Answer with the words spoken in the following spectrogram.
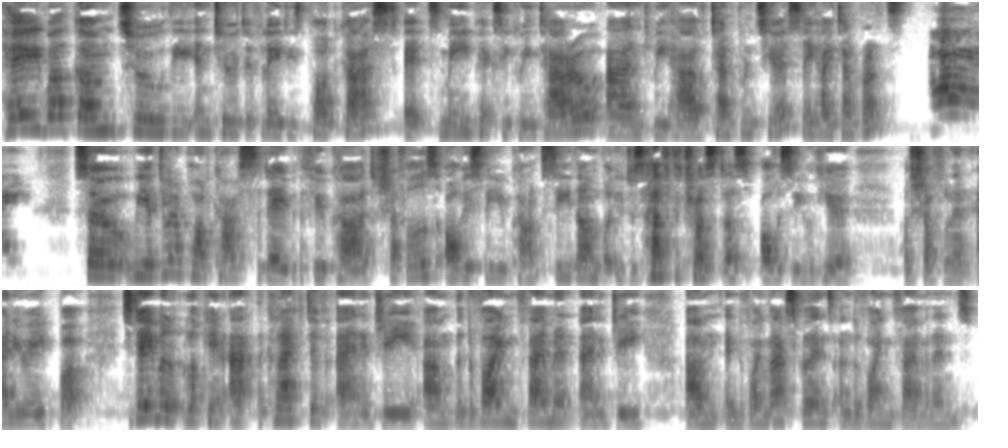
Hey, welcome to the Intuitive Ladies podcast. It's me, Pixie Queen Tarot, and we have Temperance here. Say hi, Temperance. Hi. So, we are doing a podcast today with a few card shuffles. Obviously, you can't see them, but you just have to trust us. Obviously, you'll hear us shuffling anyway, but today we're looking at the collective energy, um, the divine feminine energy um, in divine masculines and divine feminines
